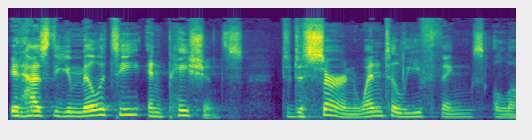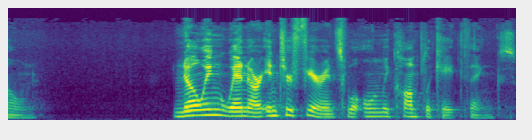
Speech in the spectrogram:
It has the humility and patience to discern when to leave things alone, knowing when our interference will only complicate things.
